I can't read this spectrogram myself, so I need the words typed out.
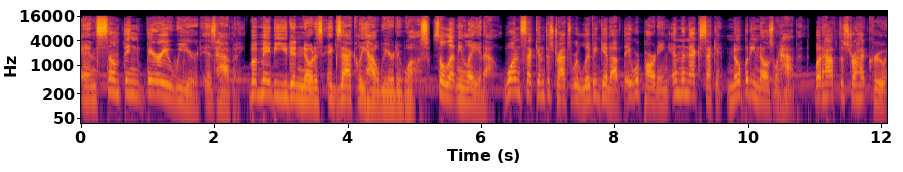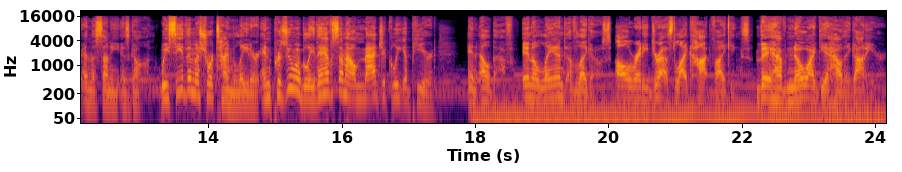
and something very weird is happening. But maybe you didn't notice exactly how weird it was, so let me lay it out. One second, the Strats were living it up, they were partying, and the next second, nobody knows what happened. But half the Straw Hat crew and the Sunny is gone. We see them a short time later, and presumably they have somehow magically appeared in Elbaf, in a land of Legos, already dressed like hot Vikings. They have no idea how they got here.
